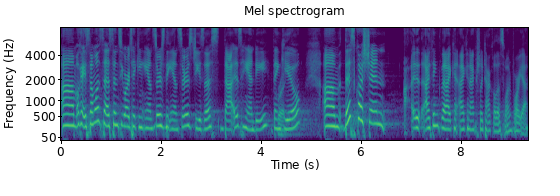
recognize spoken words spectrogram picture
Um, okay, someone says, since you are taking answers, the answer is Jesus. That is handy. Thank right. you. Um, this question, I, think that I can, I can actually tackle this one for you.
